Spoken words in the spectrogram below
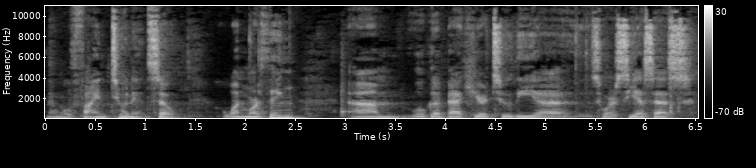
Then we'll fine-tune it. So, one more thing. Um, we'll get back here to the uh, to our CSS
